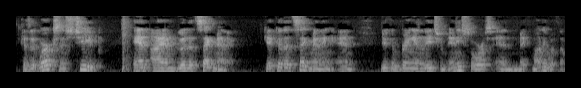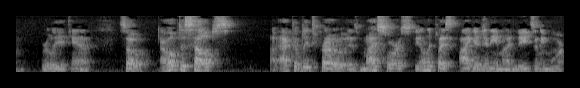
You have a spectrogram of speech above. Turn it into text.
because it works and it's cheap and I am good at segmenting. Get good at segmenting, and you can bring in leads from any source and make money with them. Really, you can. So I hope this helps. Uh, Active Leads Pro is my source, the only place I get any of my leads anymore.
